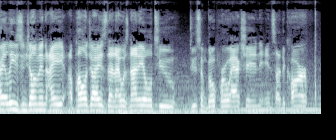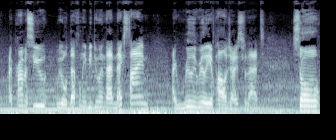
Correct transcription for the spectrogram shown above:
All right, ladies and gentlemen, I apologize that I was not able to do some GoPro action inside the car. I promise you, we will definitely be doing that next time. I really, really apologize for that. So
